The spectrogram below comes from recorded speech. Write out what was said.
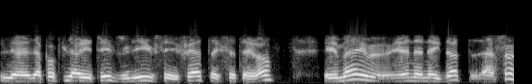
la, la popularité du livre s'est faite, etc. Et même, il y a une anecdote à ça,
